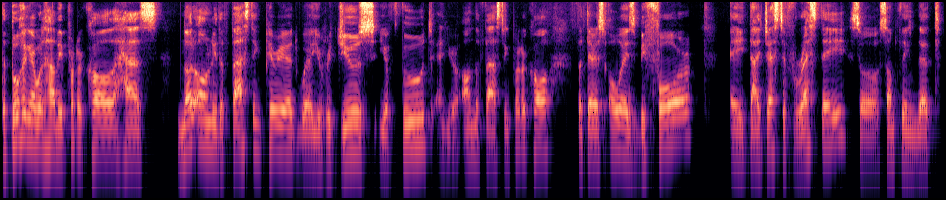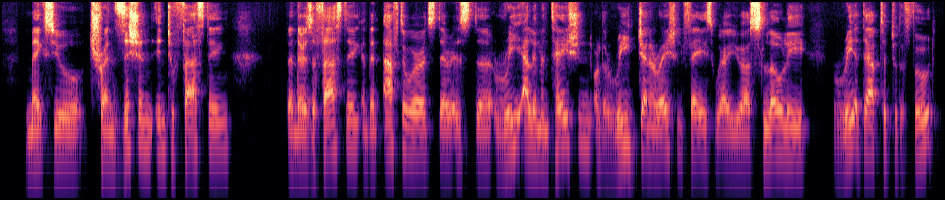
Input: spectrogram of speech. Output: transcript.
The Buchinger Wilhelmi protocol has not only the fasting period where you reduce your food and you're on the fasting protocol, but there's always before a digestive rest day, so something that makes you transition into fasting. Then there's a fasting, and then afterwards there is the re-alimentation or the regeneration phase where you are slowly readapted to the food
